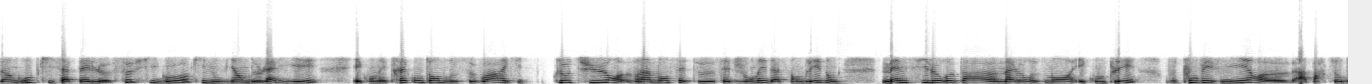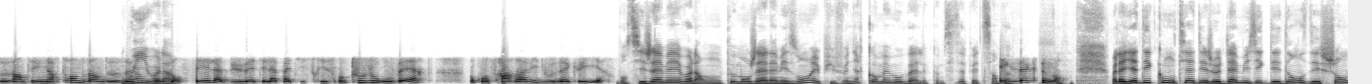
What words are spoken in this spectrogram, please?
d'un groupe qui s'appelle Feu Figo, qui nous vient de l'Allier et qu'on est très content de recevoir et qui clôture vraiment cette, cette journée d'assemblée. Donc, même si le repas, euh, malheureusement, est complet, vous pouvez venir euh, à partir de 21h30, 22h oui, voilà. danser. La buvette et la pâtisserie seront toujours ouvertes. Donc on sera ravis de vous accueillir. Bon, si jamais, voilà, on peut manger à la maison et puis venir quand même au bal. Comme ça, ça peut être sympa. Exactement. voilà, il y a des contes, il y a des jeux, de la musique, des danses, des chants.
